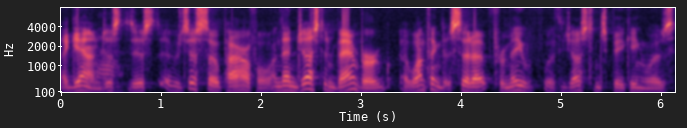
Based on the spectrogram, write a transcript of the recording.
again, just just it was just so powerful. And then Justin Bamberg, uh, one thing that stood out for me with Justin speaking was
